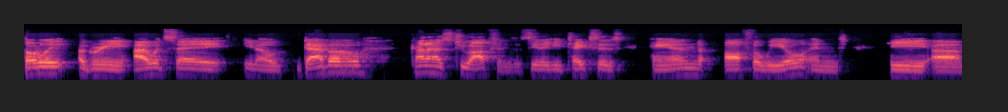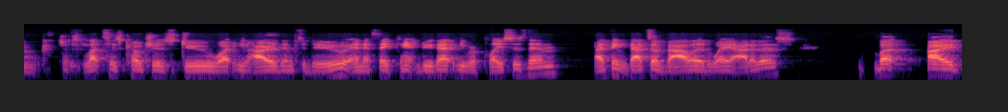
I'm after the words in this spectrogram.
Totally agree. I would say, you know, Dabo kind of has two options. It's either he takes his hand off the wheel and he um, just lets his coaches do what he hired them to do. And if they can't do that, he replaces them. I think that's a valid way out of this. But I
